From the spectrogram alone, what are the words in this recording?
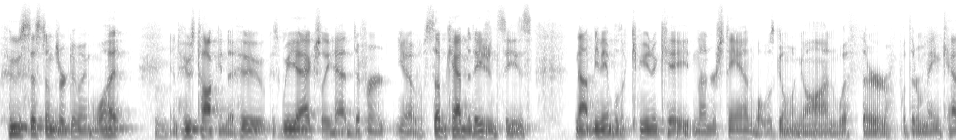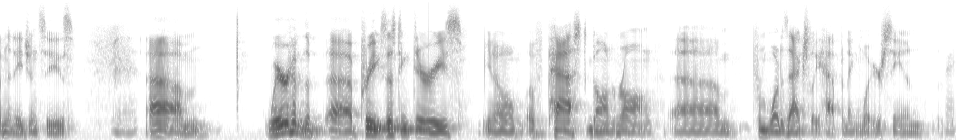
whose systems are doing what and who's talking to who, because we actually had different, you know, sub-cabinet agencies not being able to communicate and understand what was going on with their with their main cabinet agencies. Um, where have the uh, pre-existing theories, you know, of past gone wrong um, from what is actually happening, what you're seeing? Right.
